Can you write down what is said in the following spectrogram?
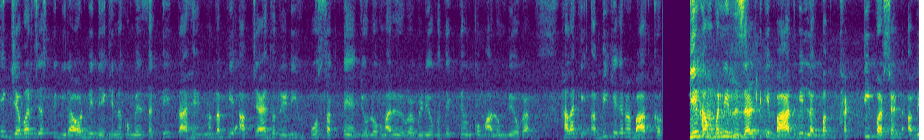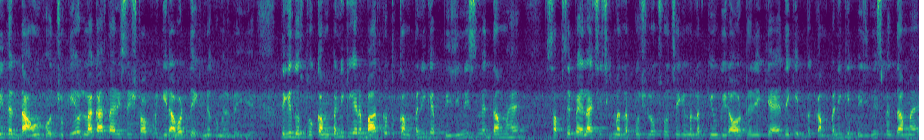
एक ज़बरदस्त गिरावट भी देखने को मिल सकती है ताकि मतलब कि आप चाहे तो रेडी हो सकते हैं। जो लोग हमारे वीडियो को देखते हैं, उनको मालूम भी होगा। हालाँकि अभी की अगर मैं बात करूँ ये कंपनी रिज़ल्ट के बाद भी लगभग 30 परसेंट अभी तक डाउन हो चुकी है और लगातार इस स्टॉक में गिरावट देखने को मिल रही है। देखिए दोस्तों, कंपनी की अगर बात करो तो कंपनी के बिज़नेस में दम है। सबसे पहला चीज़ की मतलब कुछ लोग सोचे कि मतलब क्यों गिरावट हो रही है, क्या है? देखिए, कंपनी के बिज़नेस में दम है।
